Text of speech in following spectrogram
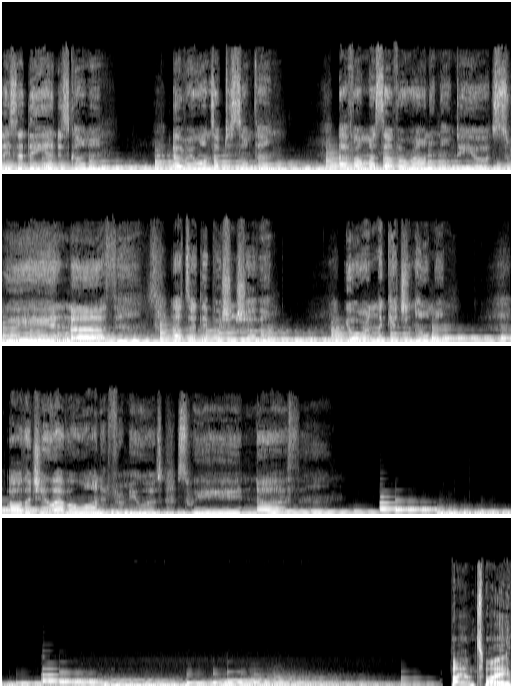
They said the end is coming. Everyone's up to something. I found myself around and onto your sweet nothings. Outside they push and shoving. You're in the kitchen humming. All that you ever wanted from me was sweet nothing. Bayern 2,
